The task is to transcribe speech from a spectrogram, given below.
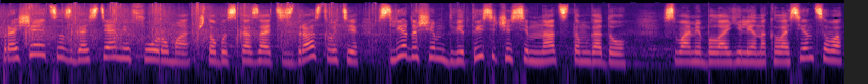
прощается с гостями форума, чтобы сказать «Здравствуйте» в следующем 2017 году. С вами была Елена Колосенцева,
